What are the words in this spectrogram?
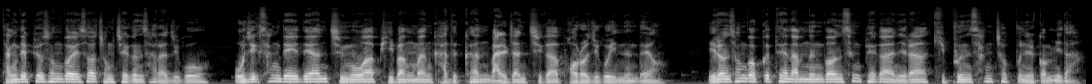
당대표 선거에서 정책은 사라지고 오직 상대에 대한 증오와 비방만 가득한 말잔치가 벌어지고 있는데요. 이런 선거 끝에 남는 건 승패가 아니라 깊은 상처뿐일 겁니다.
